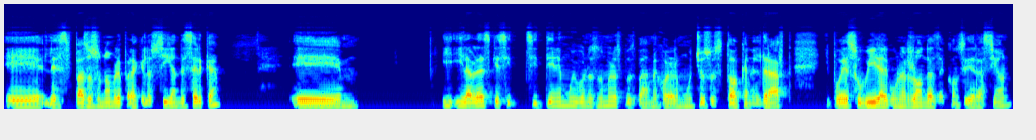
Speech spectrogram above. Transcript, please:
Eh, les paso su nombre para que lo sigan de cerca. Em, y, la verdad es que si, tiene muy buenos números, pues va a mejorar mucho su stock en el draft y puede subir algunas rondas de consideración,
